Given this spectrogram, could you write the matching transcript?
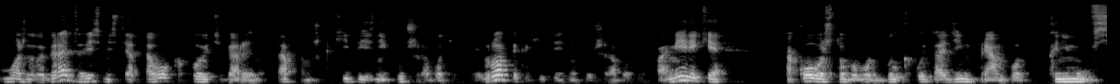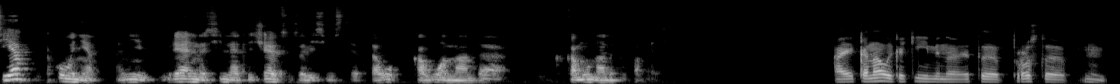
можно выбирать в зависимости от того, какой у тебя рынок, да, потому что какие-то из них лучше работают по Европе, какие-то из них лучше работают по Америке. Такого, чтобы вот был какой-то один прям вот к нему все, такого нет. Они реально сильно отличаются в зависимости от того, кого надо, к кому надо попадать. А каналы какие именно? Это просто ну,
